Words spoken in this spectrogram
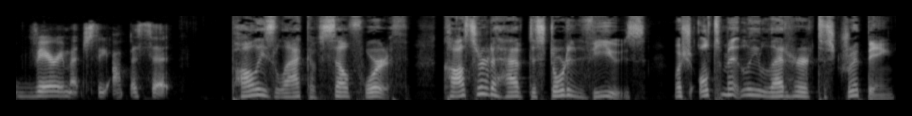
very much the opposite. Polly's lack of self worth caused her to have distorted views, which ultimately led her to stripping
